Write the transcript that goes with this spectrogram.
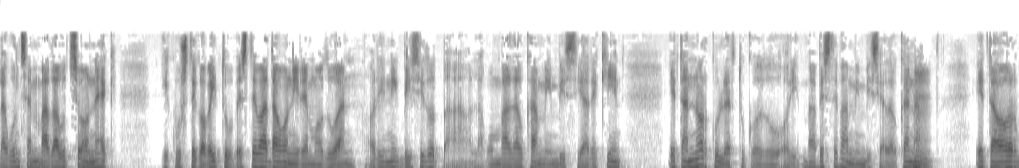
laguntzen badautxo honek, ikusteko baitu, beste bat dago nire moduan, hori nik bizi dut ba, lagun bat dauka minbiziarekin, eta nor kulertuko du hori, ba, beste bat minbizia daukana. Hmm. Eta hor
